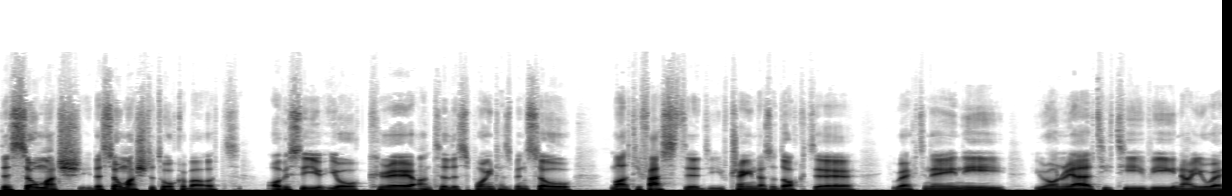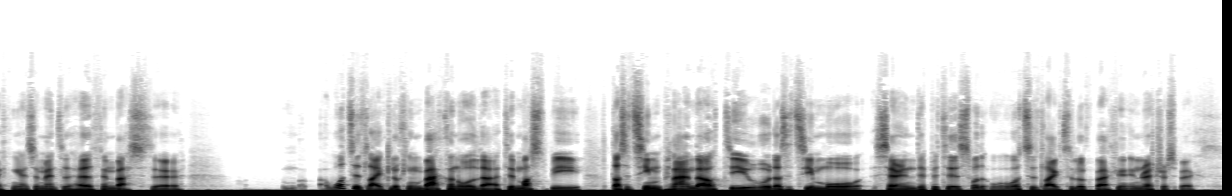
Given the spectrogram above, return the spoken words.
There's so much. There's so much to talk about. Obviously, your career until this point has been so multifaceted. You've trained as a doctor. You worked in A and E. You're on reality TV. Now you're working as a mental health ambassador. What's it like looking back on all that? It must be. Does it seem planned out to you, or does it seem more serendipitous? What What's it like to look back in, in retrospect?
